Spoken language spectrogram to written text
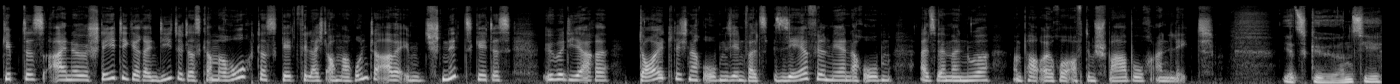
gibt es eine stetige Rendite, das kann man hoch, das geht vielleicht auch mal runter, aber im Schnitt geht es über die Jahre deutlich nach oben, jedenfalls sehr viel mehr nach oben, als wenn man nur ein paar Euro auf dem Sparbuch anlegt. Jetzt gehören Sie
